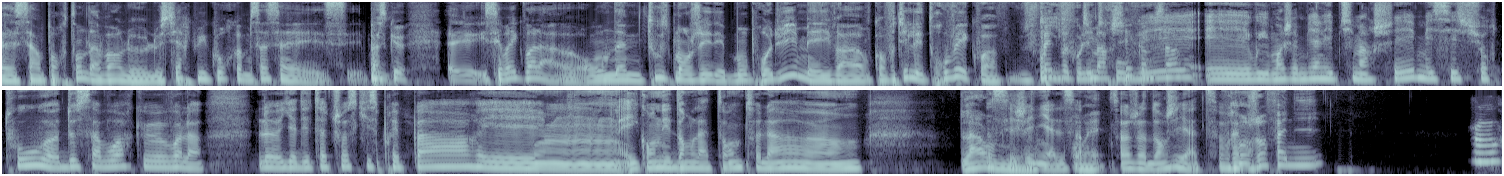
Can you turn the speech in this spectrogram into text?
euh, c'est important d'avoir le, le circuit court comme ça? C'est, Parce que euh, c'est vrai que voilà, on aime tous manger des bons produits, mais il va, encore faut-il les trouver, quoi? Vous faites Oui, il votre faut petit les marché trouver. comme ça Et oui, moi j'aime bien les petits marchés, mais c'est surtout euh, de savoir que voilà, il y a des tas de choses qui se préparent et, hum, et qu'on est dans l'attente là. euh, Là, c'est hein. génial ça. Ouais. Ça j'adore, j'ai hâte. Vraiment. Bonjour Fanny. Bonjour.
